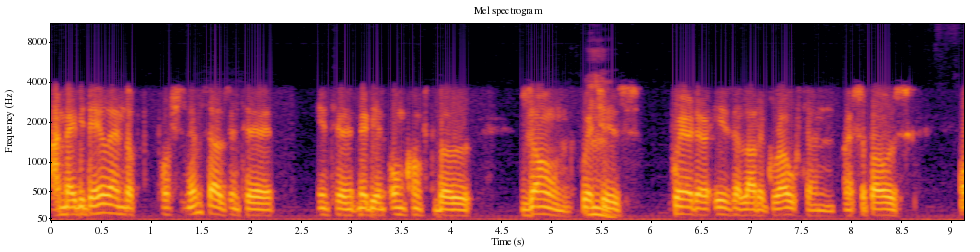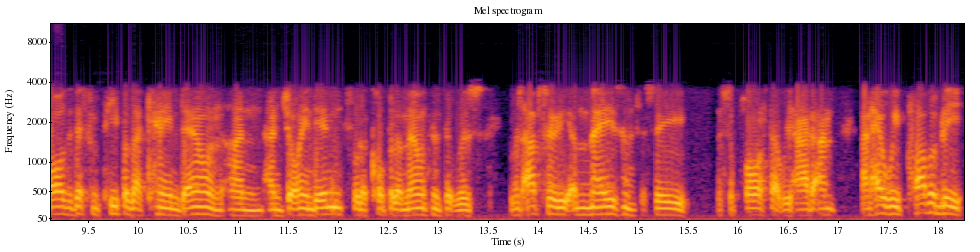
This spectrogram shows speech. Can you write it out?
and maybe they'll end up pushing themselves into into maybe an uncomfortable zone, which hmm. is where there is a lot of growth. And I suppose all the different people that came down and, and joined in for a couple of mountains, it was it was absolutely amazing to see the support that we had and, and how we probably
